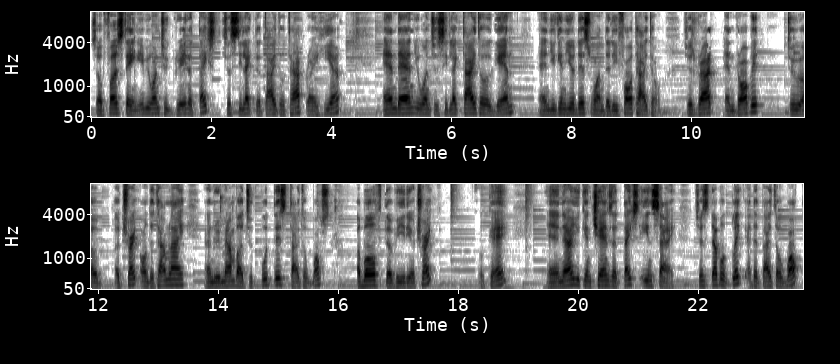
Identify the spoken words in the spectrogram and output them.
So first thing, if you want to create a text, just select the title tab right here. And then you want to select title again. And you can use this one, the default title. Just drag and drop it to a, a track on the timeline and remember to put this title box above the video track okay? And now you can change the text inside. Just double click at the title box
